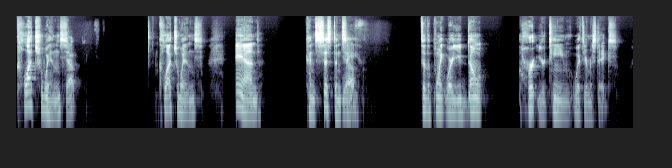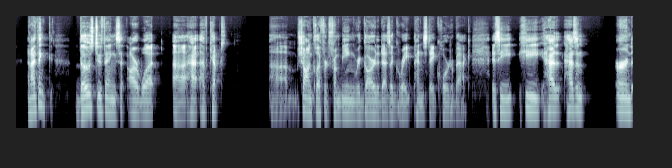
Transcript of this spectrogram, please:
clutch wins, Yep. clutch wins, and consistency Yep. to the point where you don't hurt your team with your mistakes. And I think those two things are what uh, ha- have kept um, Sean Clifford from being regarded as a great Penn State quarterback. Is he he has hasn't earned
